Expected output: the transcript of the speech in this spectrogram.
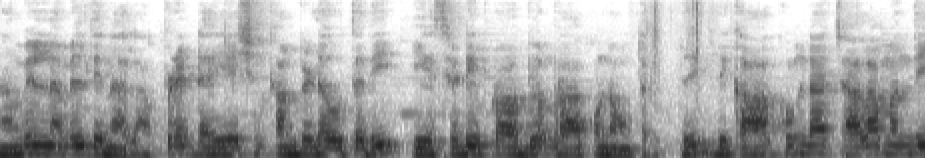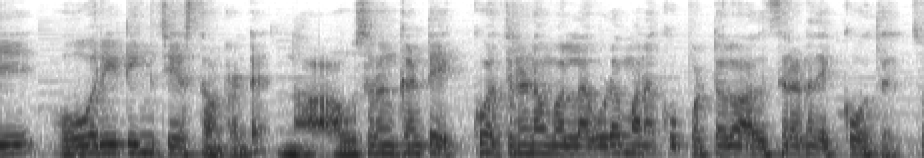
నమిలి నమిలి తినాలి. అప్పుడే డైజెషన్ కంప్లీట్ అవుతుంది. ఈ ఎసిడిటీ ప్రాబ్లం రాకుండా ఉంటుంది. ఇది కాకుండా చాలామంది ఓవర్ ఈటింగ్ చేస్తూ ఉంటారు. అంటే నా అవసరం కంటే ఎక్కువ తినడం వల్ల కూడా మనకు పొట్టలో అల్సర్ అనేది ఎక్కువ అవుతుంది. సో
